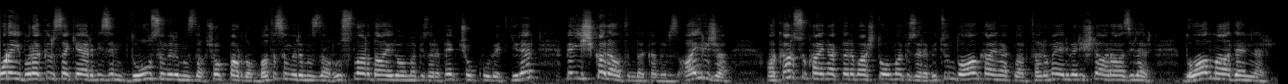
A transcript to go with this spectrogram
Orayı bırakırsak eğer bizim doğu sınırımızda, çok pardon batı sınırımızdan Ruslar dahil olmak üzere pek çok kuvvet girer ve işgal altında kalırız. Ayrıca akarsu kaynakları başta olmak üzere bütün doğal kaynaklar, tarıma elverişli araziler, doğal madenler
